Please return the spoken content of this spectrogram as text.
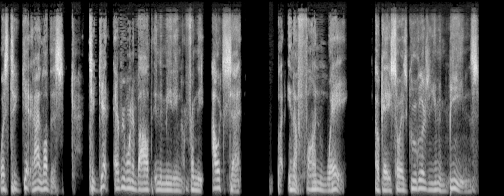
was to get, and I love this, to get everyone involved in the meeting from the outset, but in a fun way. Okay. So, as Googlers and human beings,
